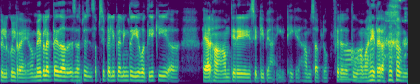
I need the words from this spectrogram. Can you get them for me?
बिल्कुल रहे। हैं और मेरे को लगता है ज़्यादा सबसे सबसे पहली प्लानिंग तो ये होती है कि यार हाँ हम तेरे सिटी पे आएँगे ठीक है हम सब लोग फिर तू हमारी हाँ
